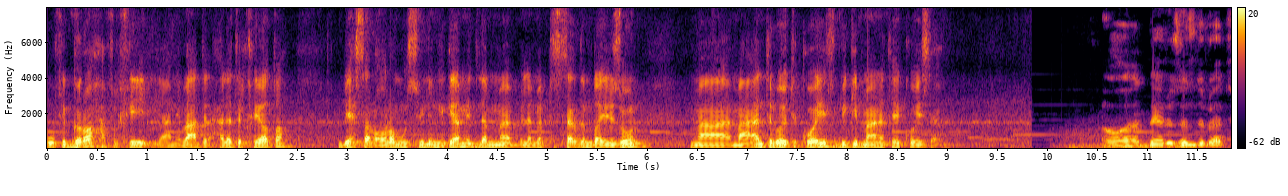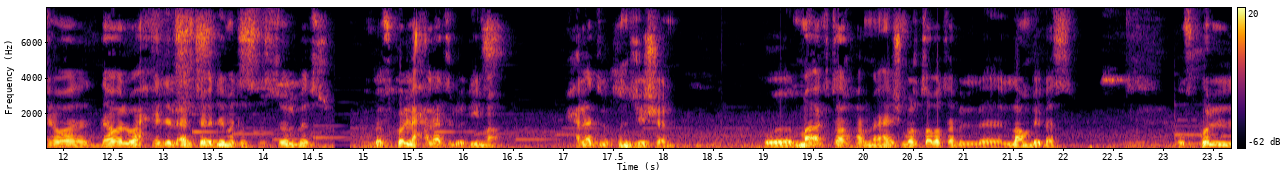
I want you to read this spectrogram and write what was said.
وفي الجراحة في الخيل. يعني بعد حالات الخياطة بيحصل أورام و swelling جامد لما لما بتستخدم دايريزون مع مع antibiotic كويس بيجيب معاه نتائج كويسة قوي هو الدايروزين دلوقتي هو الدواء الوحيد ال anti-edematous في السوق البيطري يبقى في كل حالات ال edema حالات ال congestion وما أكترها ما هيش مرتبطة بال lumpy بس. وفي كل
